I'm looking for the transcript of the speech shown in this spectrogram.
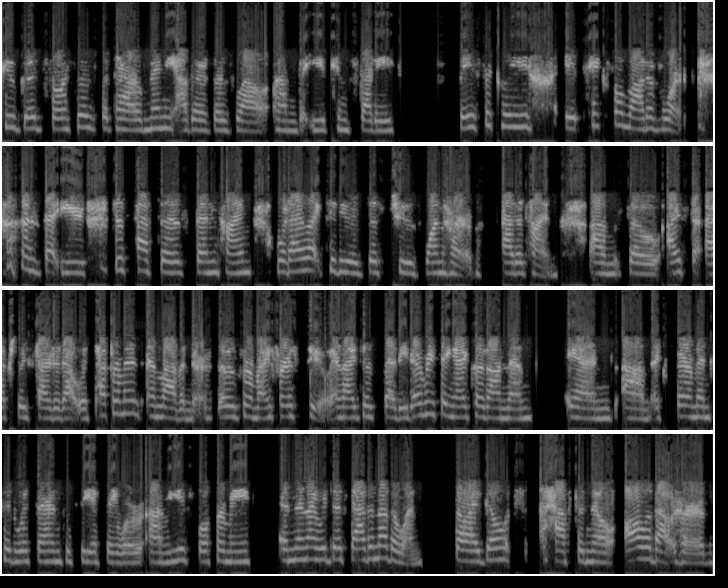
two good sources, but there are many others as well um, that you can study. Basically, it takes a lot of work that you just have to spend time. What I like to do is just choose one herb at a time. Um, so I st- actually started out with peppermint and lavender. Those were my first two, and I just studied everything I could on them and um, experimented with them to see if they were um, useful for me. And then I would just add another one. So I don't have to know all about herbs,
